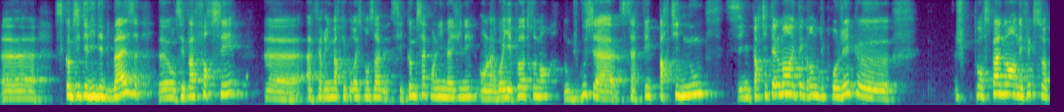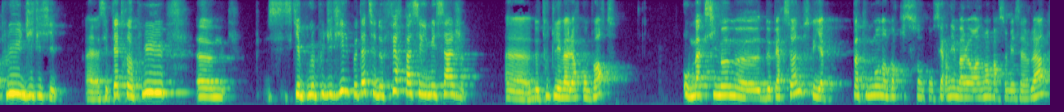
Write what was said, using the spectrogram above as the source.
c'est comme c'était l'idée de base. on ne s'est pas forcé à faire une marque éco-responsable. C'est comme ça qu'on l'imaginait. On la voyait pas autrement. Donc, du coup, ça, ça fait partie de nous. C'est une partie tellement intégrante du projet que je pense pas, non, en effet, que ce soit plus difficile. Euh, c'est peut-être plus. Euh, ce qui est le plus difficile, peut-être, c'est de faire passer le message euh, de toutes les valeurs qu'on porte au maximum de personnes, parce qu'il n'y a pas tout le monde encore qui se sont concernés malheureusement par ce message-là,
